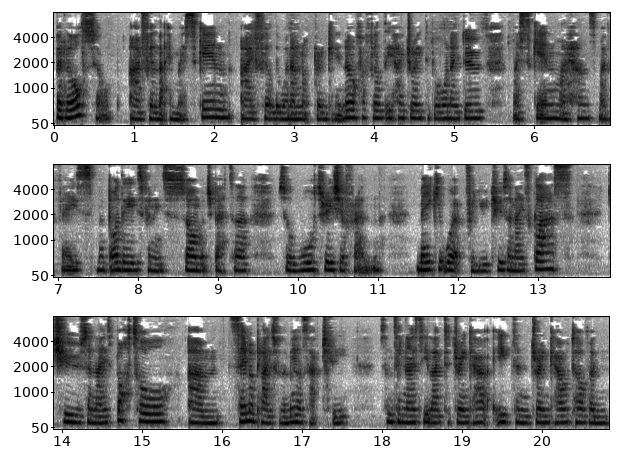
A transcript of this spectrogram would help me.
But also, I feel that in my skin. I feel that when I'm not drinking enough, I feel dehydrated. But when I do, my skin, my hands, my face, my body is feeling so much better. So, water is your friend. Make it work for you. Choose a nice glass, choose a nice bottle. Um, same applies for the meals actually. Something nice you like to drink out, eat and drink out of, and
